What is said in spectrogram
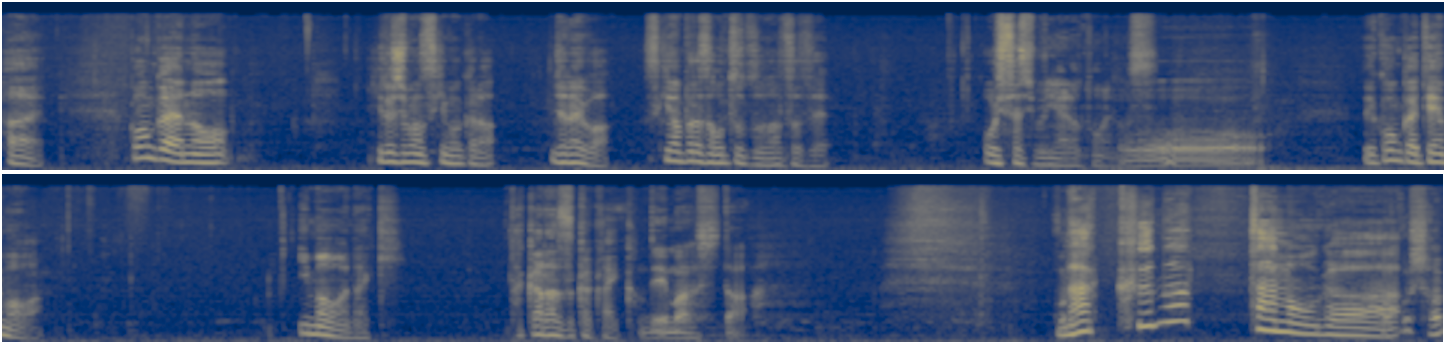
はい。今回あの広島の隙間からじゃないわ隙間プラスの弟となったぜお久しぶりにやろうと思いおます。おで今回テーマは今はなき宝塚会館。出ました。なくなったのが僕喋っ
